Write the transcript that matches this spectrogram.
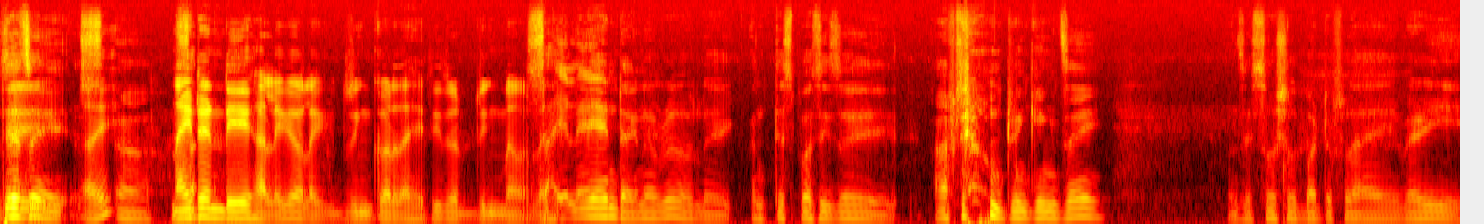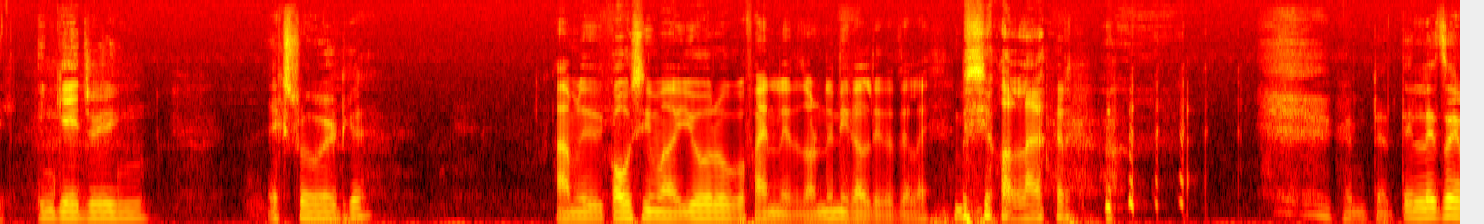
त्यो चाहिँ नाइट एन्ड डे खाले क्या लाइक ड्रिङ्क गर्दाखेरि र ड्रिङ्क नगर्दा साइलेन्ट होइन ब्रो लाइक अनि त्यसपछि चाहिँ आफ्टर ड्रिङ्किङ चाहिँ social butterfly very engaging extrovert क्या। हामीले कौसीमा योरोको फाइनल हेरेर झन्डै निकालिदिएको त्यसलाई बेसी हल्ला गरेर। अनि त्या- त्यसले चाहिँ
